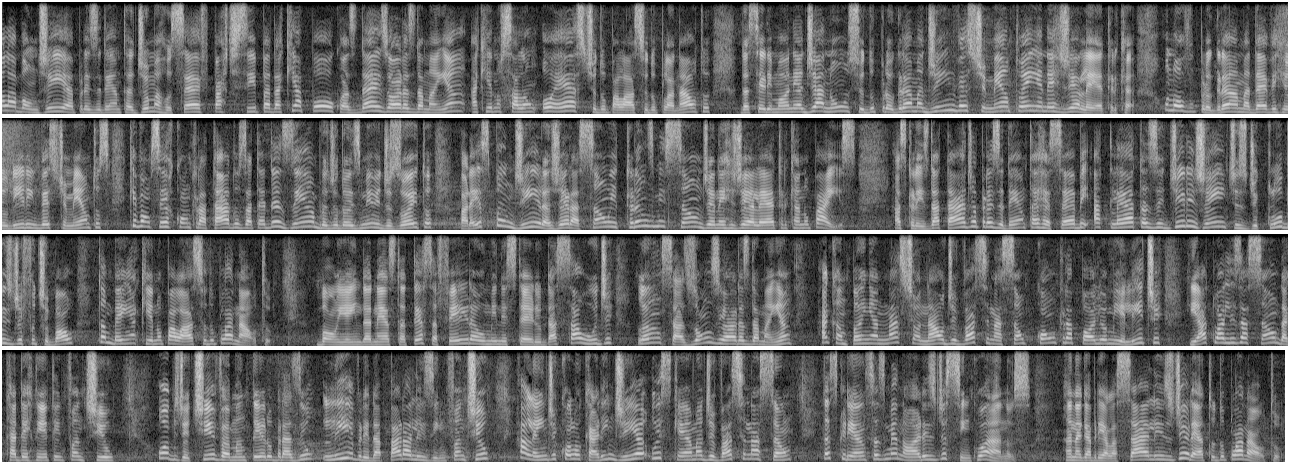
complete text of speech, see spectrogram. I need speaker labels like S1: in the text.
S1: Olá, bom dia. A presidenta Dilma Rousseff participa daqui a pouco, às 10 horas da manhã, aqui no Salão Oeste do Palácio do Planalto, da cerimônia de anúncio do Programa de Investimento em Energia Elétrica. O novo programa deve reunir investimentos que vão ser contratados até dezembro de 2018 para expandir a geração e transmissão de energia elétrica no país. Às três da tarde, a presidenta recebe atletas e dirigentes de clubes de futebol também aqui no Palácio do Planalto. Bom, e ainda nesta terça-feira, o Ministério da Saúde lança às 11 horas da manhã a campanha nacional de vacinação contra a poliomielite e atualização da caderneta infantil. O objetivo é manter o Brasil livre da paralisia infantil, além de colocar em dia o esquema de vacinação das crianças menores de 5 anos. Ana Gabriela Salles, direto do Planalto.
